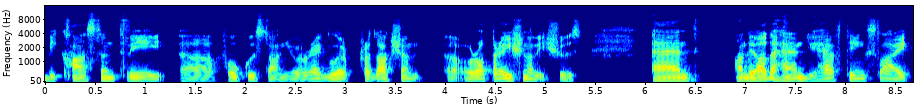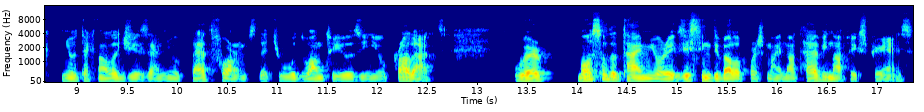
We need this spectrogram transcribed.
be constantly uh, focused on your regular production uh, or operational issues. And on the other hand, you have things like new technologies and new platforms that you would want to use in your products, where most of the time your existing developers might not have enough experience.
